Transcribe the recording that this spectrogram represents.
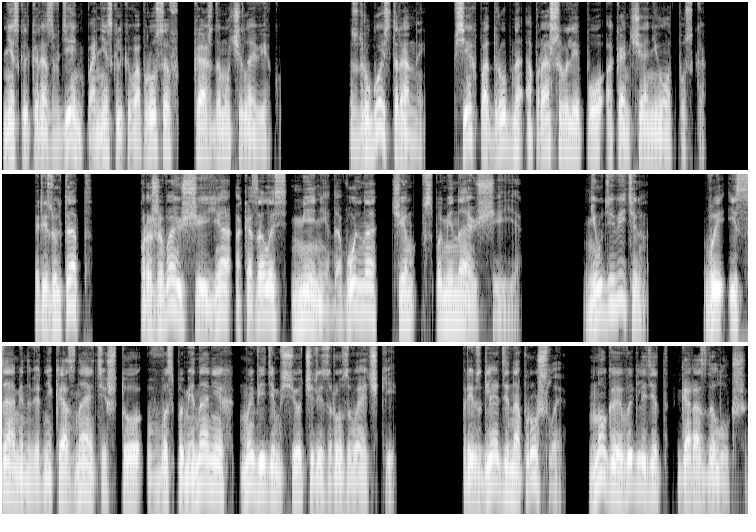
несколько раз в день по несколько вопросов каждому человеку. С другой стороны, всех подробно опрашивали по окончании отпуска. Результат – проживающее «я» оказалось менее довольно, чем вспоминающее «я». Неудивительно. Вы и сами наверняка знаете, что в воспоминаниях мы видим все через розовые очки. При взгляде на прошлое многое выглядит гораздо лучше.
